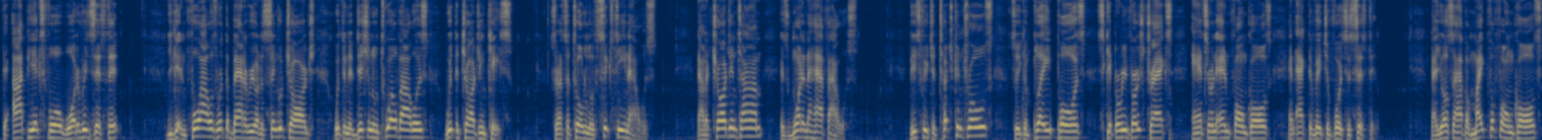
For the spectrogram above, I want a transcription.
They're IPX4 water resistant. You're getting four hours worth of battery on a single charge with an additional 12 hours with the charging case. So that's a total of 16 hours. Now the charging time is one and a half hours. These feature touch controls so you can play, pause, skip or reverse tracks, answer and end phone calls, and activate your voice assistant. Now you also have a mic for phone calls,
